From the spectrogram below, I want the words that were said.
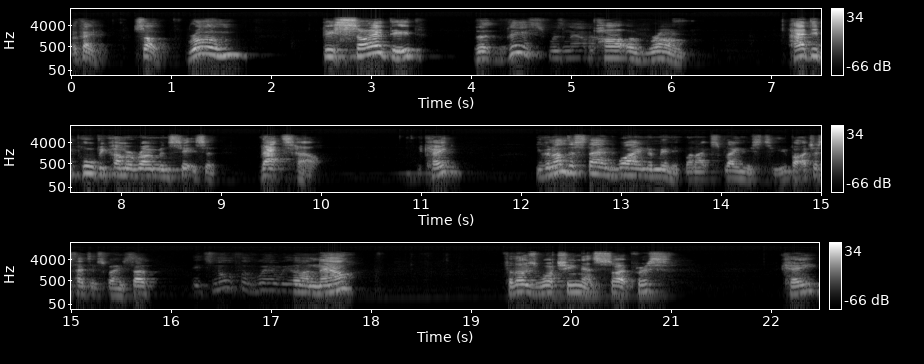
Okay, so Rome decided that this was now part of Rome. How did Paul become a Roman citizen? That's how. Okay? You can understand why in a minute when I explain this to you, but I just had to explain. So it's north of where we are now. For those watching, that's Cyprus. Okay.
